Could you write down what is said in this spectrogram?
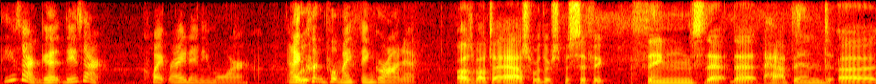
these aren't good. These aren't quite right anymore. And I couldn't put my finger on it. I was about to ask, were there specific things that that happened? Uh,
